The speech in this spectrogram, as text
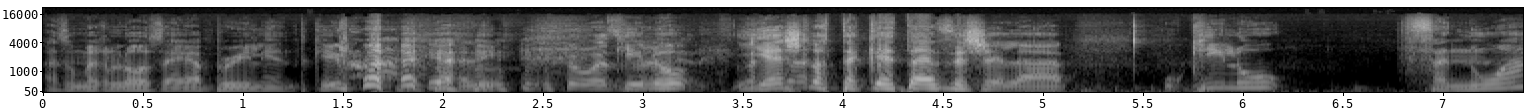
אז הוא אומר, לא, זה היה בריליאנט. כאילו, אני, כאילו, יש לו את הקטע הזה של ה... הוא כאילו צנוע,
